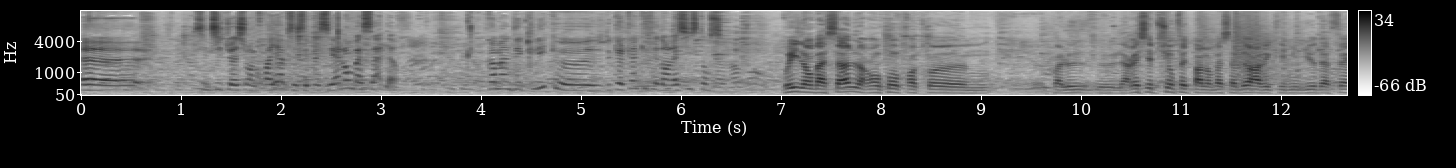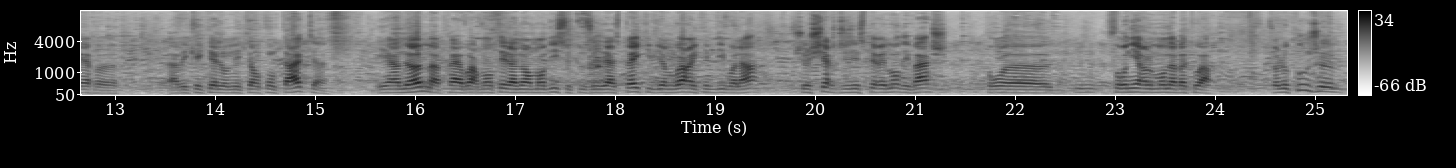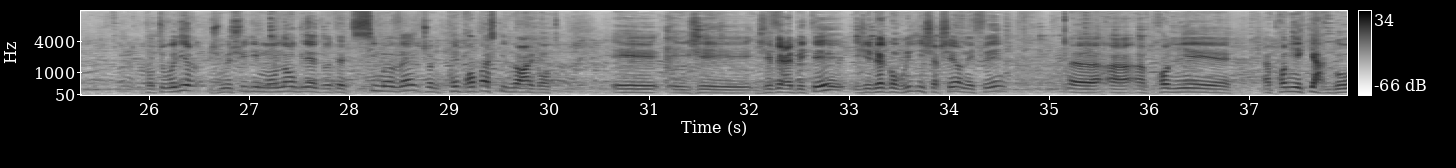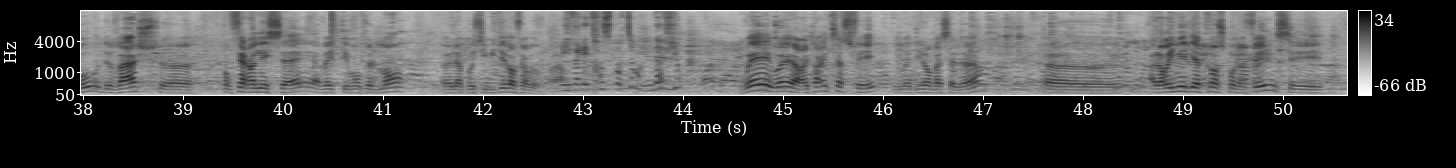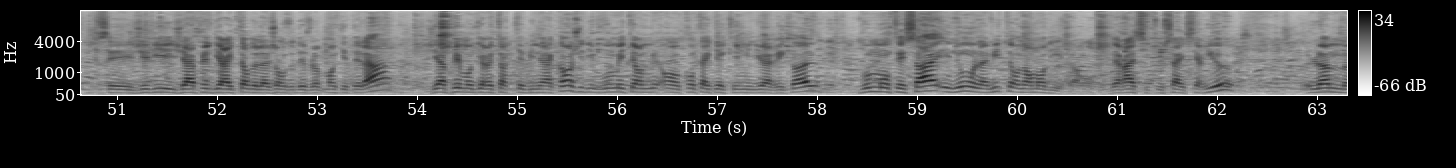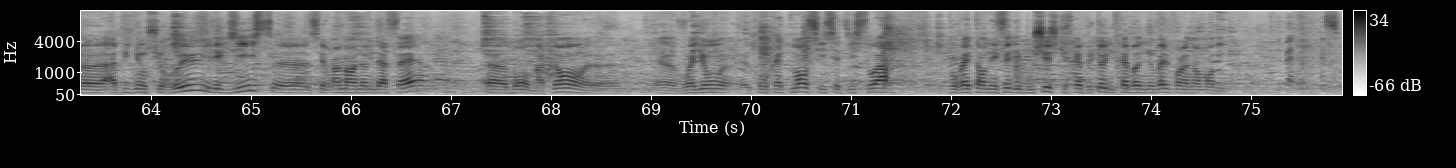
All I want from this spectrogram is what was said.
Euh, c'est une situation incroyable, ça s'est passé à l'ambassade, comme un déclic euh, de quelqu'un qui était dans l'assistance. Oui, l'ambassade, la rencontre entre euh, la réception faite par l'ambassadeur avec les milieux d'affaires avec lesquels on était en contact, et un homme, après avoir monté la Normandie sur tous ses aspects, qui vient me voir et qui me dit voilà, je cherche désespérément des vaches pour fournir mon abattoir. Sur le coup, je, pour tout vous dire, je me suis dit mon anglais doit être si mauvais que je ne comprends pas ce qu'il me raconte. Et, et j'ai fait répéter et j'ai bien compris qu'il cherchait en effet euh, un, un premier, un premier cargo de vaches euh, pour faire un essai avec éventuellement euh, la possibilité d'en faire d'autres. Voilà. Et il va les transporter en avion. Oui, oui, alors il paraît que ça se fait, m'a dit l'ambassadeur. Alors immédiatement ce qu'on a fait, c'est, j'ai appelé le directeur de l'agence de développement qui était là, j'ai appelé mon directeur de cabinet à Caen, j'ai dit vous vous mettez en, contact avec les milieux agricoles, vous montez ça et nous on l'invite en Normandie. Alors on verra si tout ça est sérieux. L'homme euh, à pignon sur rue, il existe, euh, c'est vraiment un homme d'affaires. Euh, bon, maintenant, euh, voyons concrètement si cette histoire pourrait en effet déboucher, ce qui serait plutôt une très bonne nouvelle pour la Normandie.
